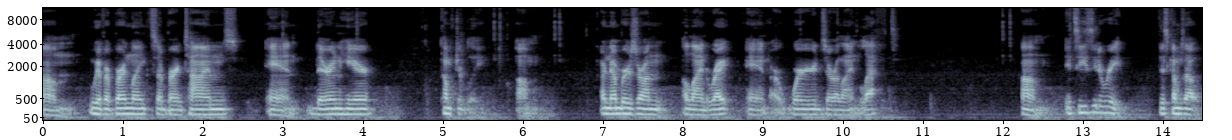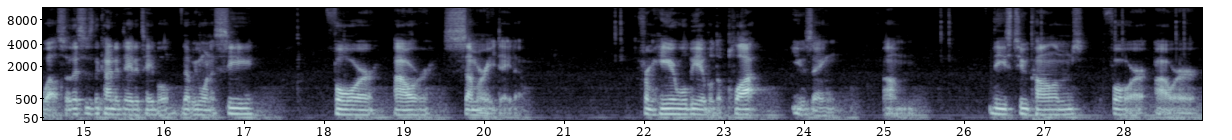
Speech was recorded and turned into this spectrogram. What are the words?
Um, we have our burn lengths, our burn times, and they're in here comfortably. Um, our numbers are on aligned right, and our words are aligned left. Um, it's easy to read. This comes out well. So this is the kind of data table that we want to see for our summary data. From here, we'll be able to plot using um, these two columns for our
